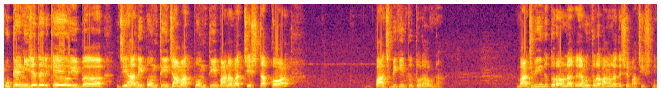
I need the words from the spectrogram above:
কুটে নিজেদেরকে ওই জেহাদিপন্থী, জামাতপন্থী বানাবার চেষ্টা কর, বাঁচবি কিন্তু তোরাও না। বাঁচবি কিন্তু তোরাও না, যেমন তোরা বাংলাদেশে বাঁচিসনি।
